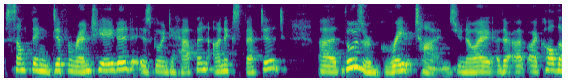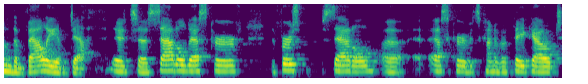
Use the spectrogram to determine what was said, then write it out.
something differentiated is going to happen, unexpected. Uh, those are great times. You know, I, I call them the valley of death. It's a saddled S curve. The first saddle uh, S curve, it's kind of a fake out.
